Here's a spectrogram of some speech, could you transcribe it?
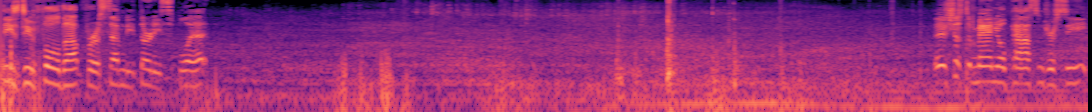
These do fold up for a 70-30 split. It's just a manual passenger seat.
